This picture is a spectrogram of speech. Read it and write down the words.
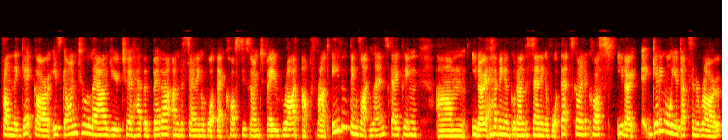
from the get go is going to allow you to have a better understanding of what that cost is going to be right up front. Even things like landscaping, um, you know, having a good understanding of what that's going to cost, you know, getting all your ducks in a row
